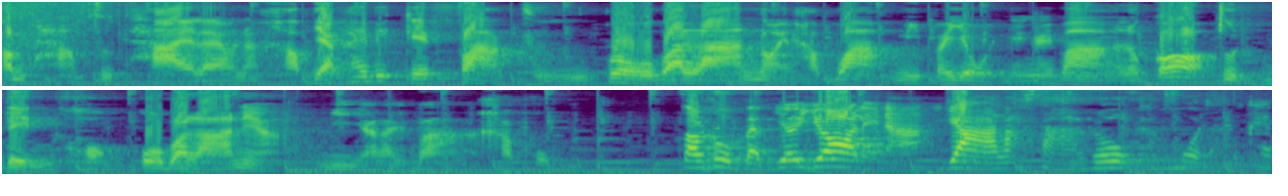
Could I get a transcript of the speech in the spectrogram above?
คำถามสุดท้ายแล้วนะครับ อยากให้พี่เกตฝากถึงโปรบาลานหน่อยครับว่ามีประโยชน์ยังไงบ้าง แล้วก็จุดเด่นของโปรบาลานเนี่ยมีอะไรบ้างครับผมสรุปแบบย่อๆเลยนะ ยารักษาโรคทั้งหมดแค่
